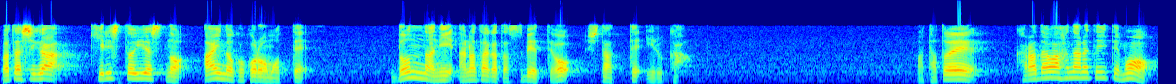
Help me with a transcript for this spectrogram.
私がキリストイエスの愛の心を持ってどんなにあなた方すべてを慕っているか。たとえ体は離れていても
